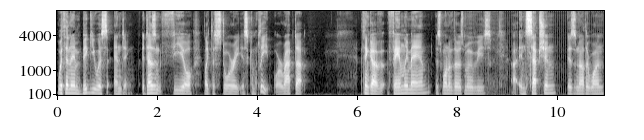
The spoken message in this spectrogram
with an ambiguous ending. It doesn't feel like the story is complete or wrapped up. I think of Family Man is one of those movies. Uh, Inception is another one.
